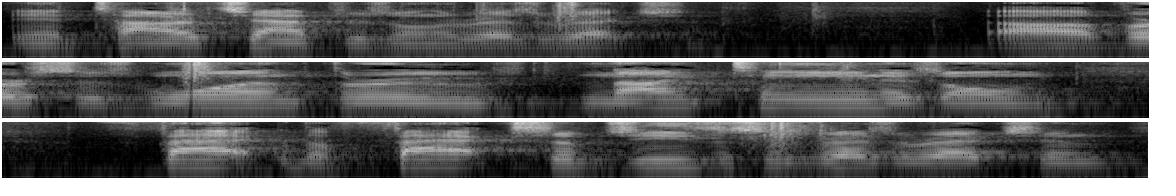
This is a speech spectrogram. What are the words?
The entire chapter is on the resurrection. Uh, verses 1 through 19 is on fact, the facts of Jesus' resurrection.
